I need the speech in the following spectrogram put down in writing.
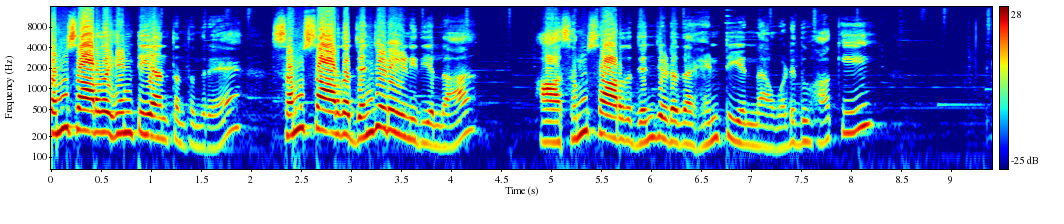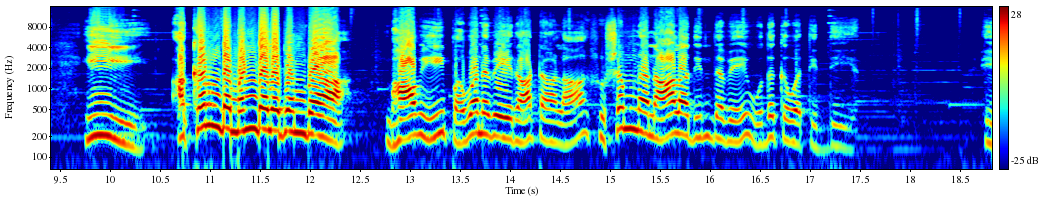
ಸಂಸಾರದ ಹೆಂಟಿಯ ಅಂತಂತಂದರೆ ಸಂಸಾರದ ಜಂಜಡ ಏನಿದೆಯಲ್ಲ, ಆ ಸಂಸಾರದ ಜಂಜಡದ ಹೆಂಟಿಯನ್ನು ಒಡೆದು ಹಾಕಿ, ಈ ಅಖಂಡ ಮಂಡಲವೆಂಬ ಭಾವಿ ಪವನವೇ ರಾಟಾಳ ಸುಷಮ್ನ ನಾಳದಿಂದವೇ ಉದಕವ ತಿದ್ದಿ ಈ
